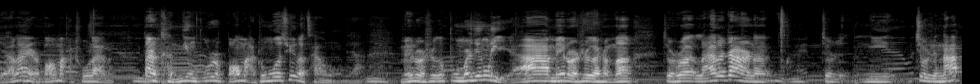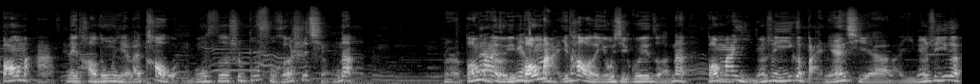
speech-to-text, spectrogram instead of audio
原来也是宝马出来的，但是肯定不是宝马中国区的财务总监，没准是个部门经理啊，没准是个什么，就是说来了这儿呢，就是你就是拿宝马那套东西来套我们公司是不符合实情的。就是宝马有一宝马一套的游戏规则，那宝马已经是一个百年企业了，已经是一个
